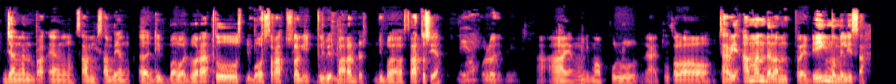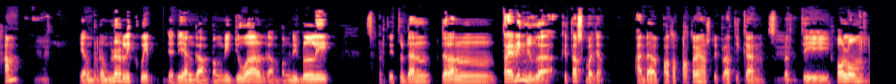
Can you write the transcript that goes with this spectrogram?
jangan pak yang saham-saham yang eh, di bawah 200, di bawah 100 lagi. Lebih parah di bawah 100 ya. 50 gitu. AA yang 50. Nah, itu kalau cari aman dalam trading memilih saham Hmm. yang benar-benar liquid. Jadi yang gampang dijual, gampang dibeli seperti itu dan dalam trading juga kita harus banyak ada faktor-faktor yang harus diperhatikan seperti volume, uh,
